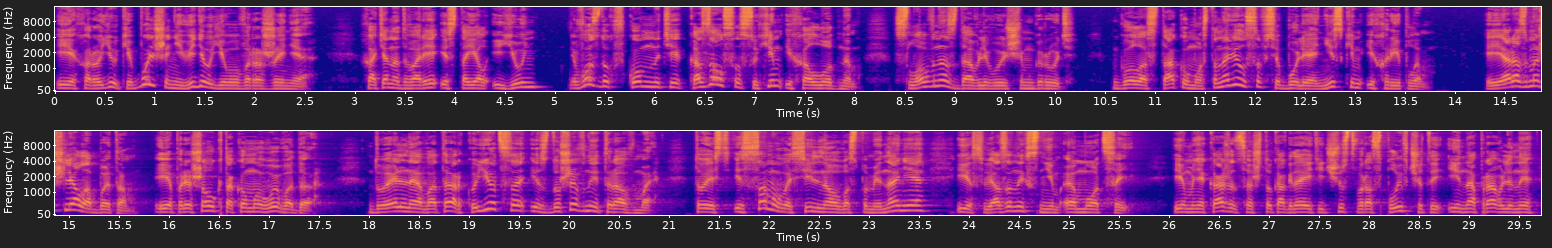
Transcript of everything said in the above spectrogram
и Харуюки больше не видел его выражения. Хотя на дворе и стоял июнь, воздух в комнате казался сухим и холодным, словно сдавливающим грудь. Голос Такому становился все более низким и хриплым. я размышлял об этом, и пришел к такому выводу. Дуэльный аватар куется из душевной травмы, то есть из самого сильного воспоминания и связанных с ним эмоций. И мне кажется, что когда эти чувства расплывчаты и направлены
